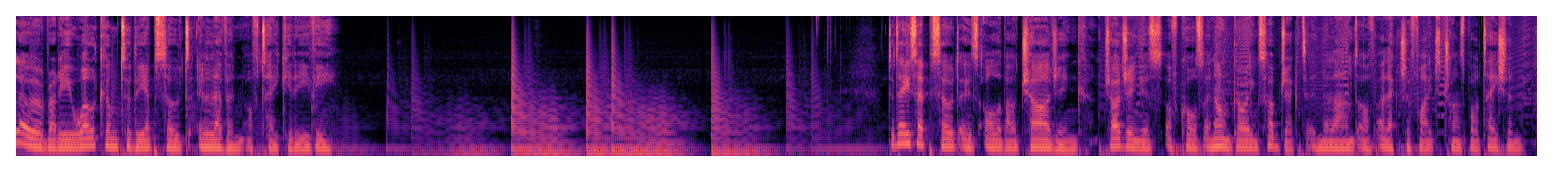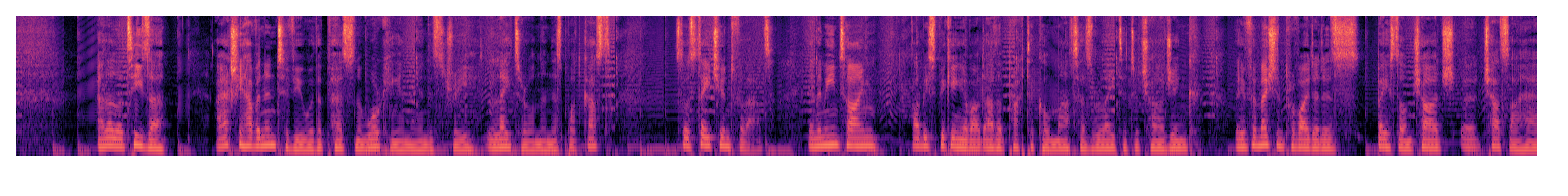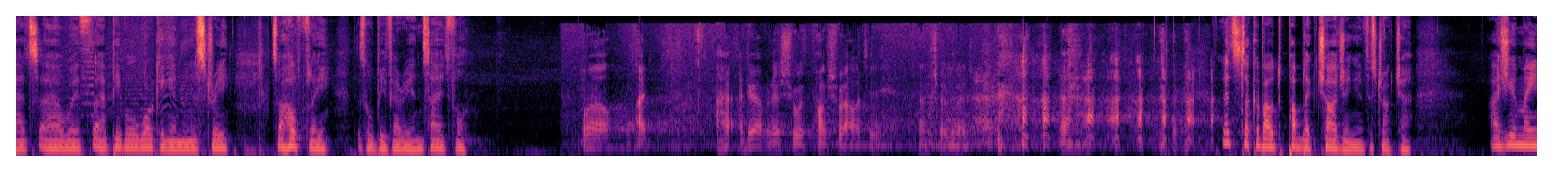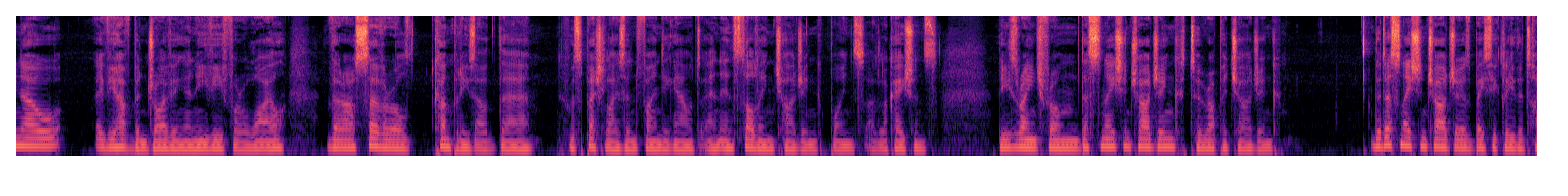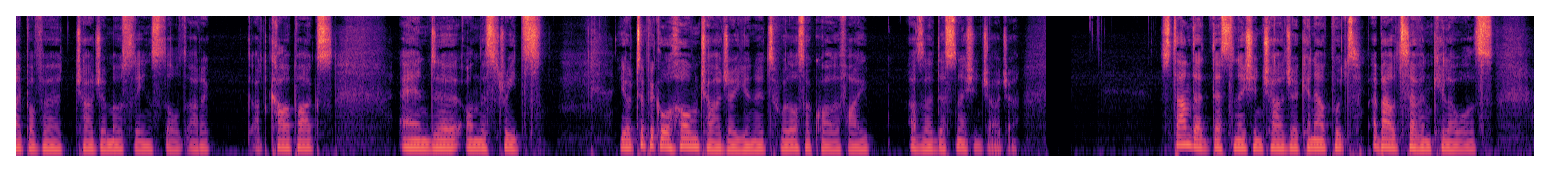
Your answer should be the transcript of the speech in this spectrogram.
Hello, everybody. Welcome to the episode 11 of Take It EV. Today's episode is all about charging. Charging is, of course, an ongoing subject in the land of electrified transportation. A little teaser I actually have an interview with a person working in the industry later on in this podcast, so stay tuned for that. In the meantime, I'll be speaking about other practical matters related to charging. The information provided is based on charge uh, chats I had uh, with uh, people working in the industry, so hopefully this will be very insightful. Well, I, I do have an issue with punctuality, I have to admit. Let's talk about public charging infrastructure. As you may know, if you have been driving an EV for a while, there are several companies out there who specialize in finding out and installing charging points at locations. These range from destination charging to rapid charging. The destination charger is basically the type of a charger mostly installed at, a, at car parks and uh, on the streets. Your typical home charger unit will also qualify as a destination charger. Standard destination charger can output about 7 kilowatts.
